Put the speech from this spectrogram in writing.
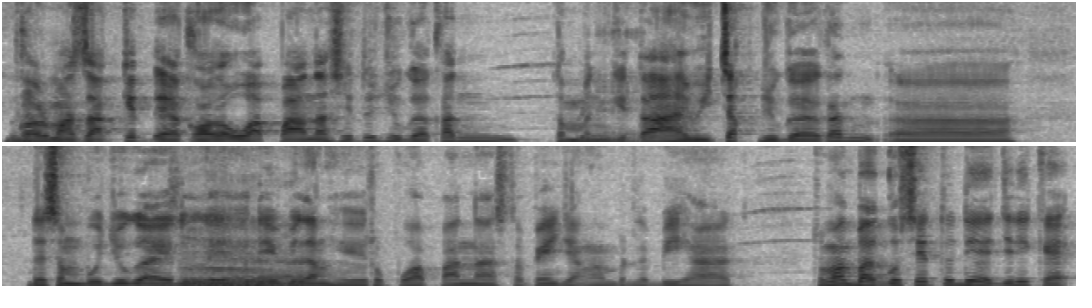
Kalau rumah sakit ya kalau uap panas itu juga kan temen kita ah, Wicak juga kan eh, udah sembuh juga itu dia. Dia bilang hirup uap panas tapi jangan berlebihan. Cuman bagusnya tuh dia jadi kayak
